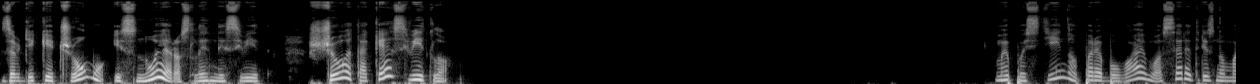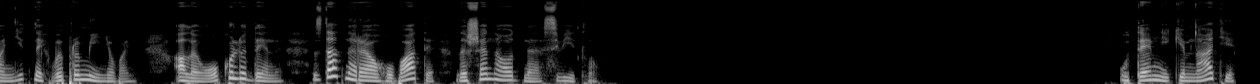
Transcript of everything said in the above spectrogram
завдяки чому існує рослинний світ. Що таке світло? Ми постійно перебуваємо серед різноманітних випромінювань, але око людини здатне реагувати лише на одне світло. У темній кімнаті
